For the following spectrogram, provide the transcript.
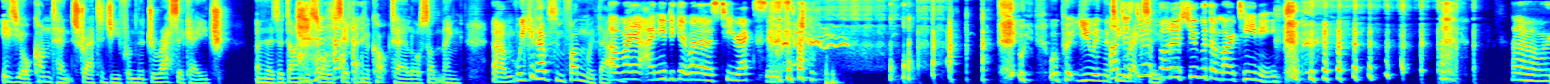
Is your content strategy from the Jurassic Age? and there's a dinosaur sipping a cocktail or something. Um, we could have some fun with that. Oh my god, I need to get one of those T Rex suits. we'll put you in the T Rex suit. I'll just do a photo shoot with a martini. oh.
